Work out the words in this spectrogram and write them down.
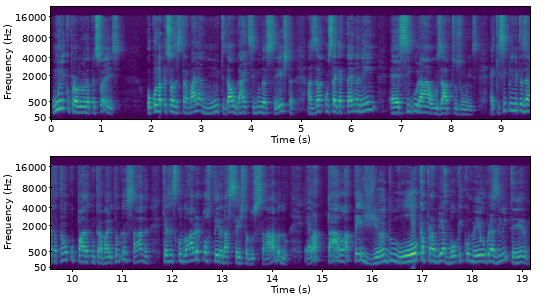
O único problema da pessoa é esse. Ou quando a pessoa às vezes trabalha muito e dá o gás de segunda a sexta, às vezes ela consegue até é nem é, segurar os hábitos ruins. É que simplesmente ela está tão ocupada com o trabalho, tão cansada, que às vezes quando abre a porteira da sexta do sábado, ela tá latejando louca para abrir a boca e comer o Brasil inteiro.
